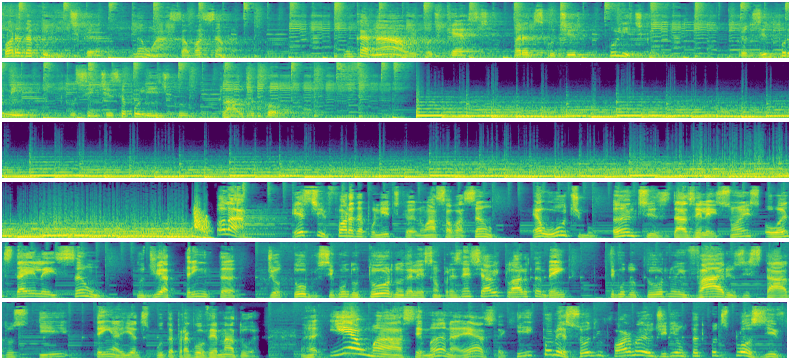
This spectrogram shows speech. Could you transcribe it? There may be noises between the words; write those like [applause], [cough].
Fora da política não há salvação. Um canal e podcast para discutir política. Produzido por mim, o cientista político Cláudio Couto. Olá! Este Fora da Política Não Há Salvação é o último antes das eleições ou antes da eleição do dia 30 de outubro, segundo turno da eleição presidencial e, claro, também segundo turno em vários estados que tem aí a disputa para governador. Né? E é uma semana essa que começou de forma, eu diria, um tanto quanto explosiva.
